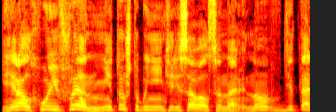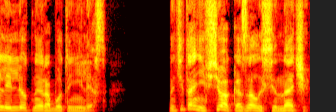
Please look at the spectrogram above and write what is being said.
Генерал Хуи Фэн не то чтобы не интересовался нами, но в детали летной работы не лез. На «Титане» все оказалось иначе.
